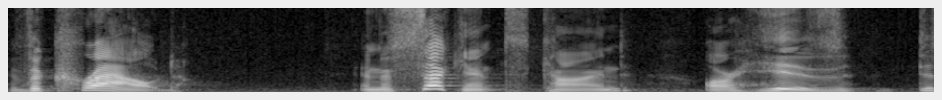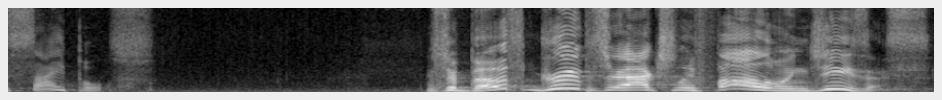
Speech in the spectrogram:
the crowd, and the second kind are his disciples. So both groups are actually following Jesus.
